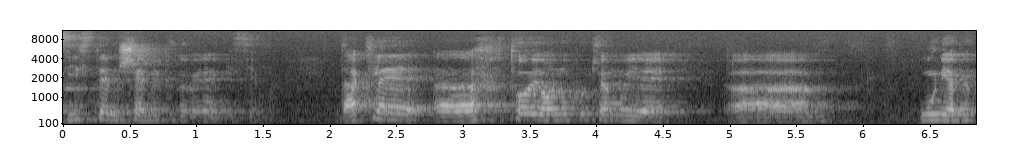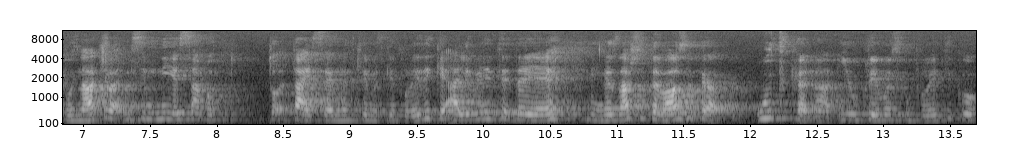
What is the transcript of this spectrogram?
sistem šeme trgovine emisijama. Dakle, to je ono po čemu je Unija prepoznačila, mislim, nije samo taj segment klimatske politike, ali vidite da je zaštita vazduha utkana i u klimatsku politiku,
